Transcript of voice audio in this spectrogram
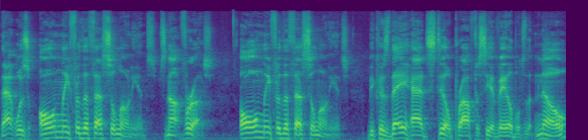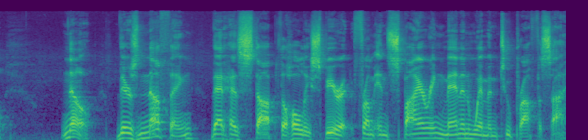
That was only for the Thessalonians. It's not for us. Only for the Thessalonians because they had still prophecy available to them. No, no. There's nothing that has stopped the Holy Spirit from inspiring men and women to prophesy.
